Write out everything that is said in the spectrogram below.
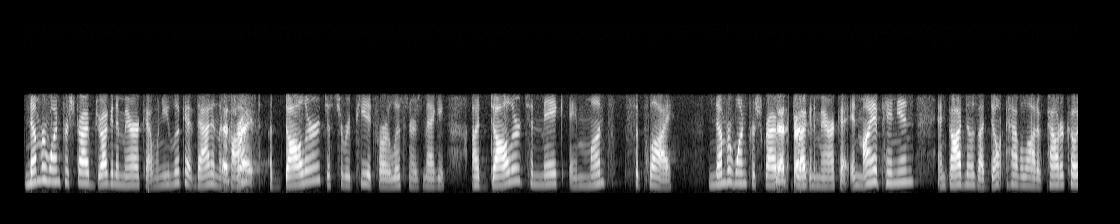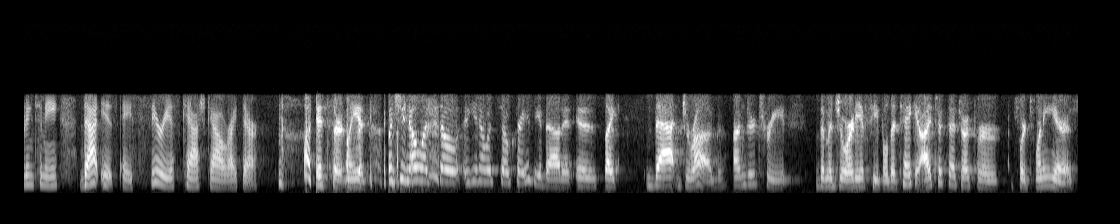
Number one prescribed drug in America. When you look at that and the That's cost, right. a dollar, just to repeat it for our listeners, Maggie, a dollar to make a month supply. Number one prescribed That's drug right. in America. In my opinion, and God knows I don't have a lot of powder coating to me, that is a serious cash cow right there. It certainly is. But you know what's so you know what's so crazy about it is like that drug undertreats the majority of people that take it. I took that drug for for 20 years.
